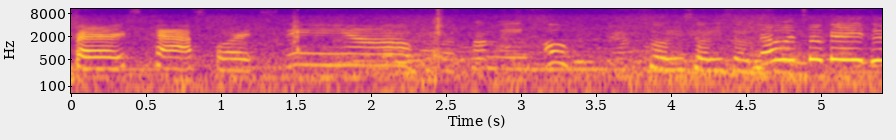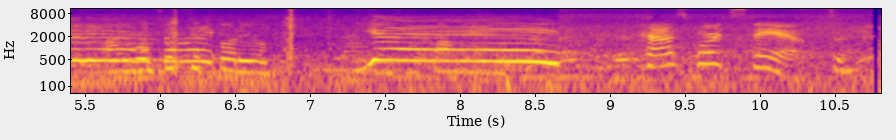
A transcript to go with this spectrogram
First passport stamp. Coming. Oh, sorry, sorry, sorry. No, it's okay, Judy. I will take it for you. Yay! Passport stamped.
